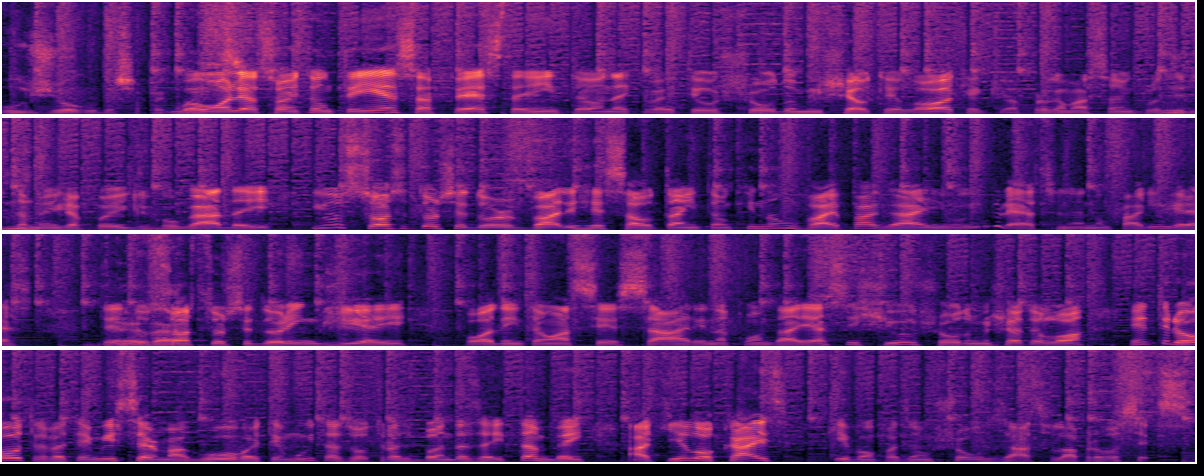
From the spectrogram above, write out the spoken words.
o jogo da Chapecoense? Bom, olha só, então tem essa festa aí, então, né, que vai ter o show do Michel Teló, que a programação, inclusive, Uhum. também já foi divulgada aí. E o sócio torcedor vale ressaltar, então, que não vai pagar aí o ingresso, né? Não paga ingresso. Tendo o Verdade. sócio torcedor em dia aí, pode então acessar a Arena Condá e assistir o show do Michel Teló, entre outras. Vai ter Mr. Magoo, vai ter muitas outras bandas aí também, aqui locais que vão fazer um showzaço lá pra vocês.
